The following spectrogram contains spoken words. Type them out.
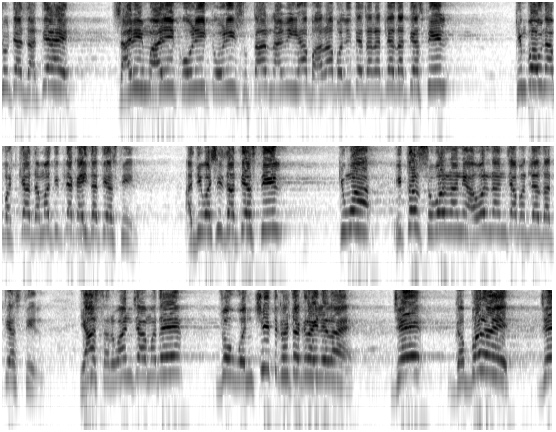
छोट्या जाती आहेत. सारी माळी कोळी टोळी सुतार नावी ह्या बारा बलितेदारातल्या जाती असतील. किंबहुना भटक्या जमातीतल्या काही जाती असतील. आदिवासी जाती असतील किंवा इतर सुवर्ण आणि अवर्णांच्या मधल्या जाती असतील. या सर्वांच्या मध्ये जो वंचित घटक राहिलेला आहे जे गब्बर आहेत जे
